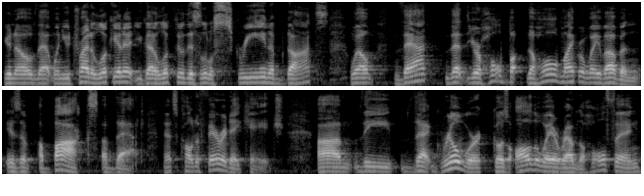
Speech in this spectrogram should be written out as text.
you know that when you try to look in it, you got to look through this little screen of dots. Well, that that your whole the whole microwave oven is a, a box of that. That's called a Faraday cage. Um, the that grill work goes all the way around the whole thing,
